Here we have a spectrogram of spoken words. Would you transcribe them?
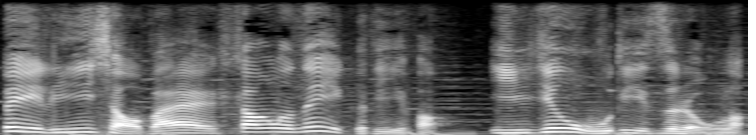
被李小白伤了那个地方，已经无地自容了。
